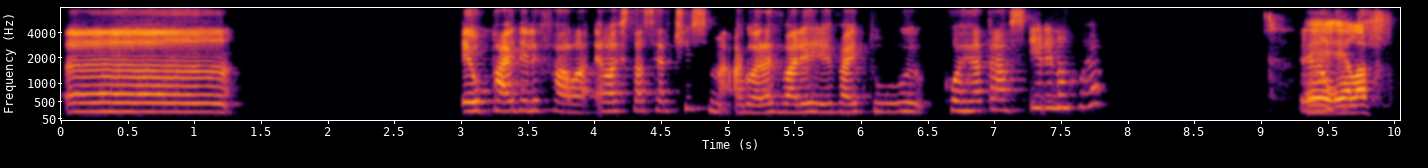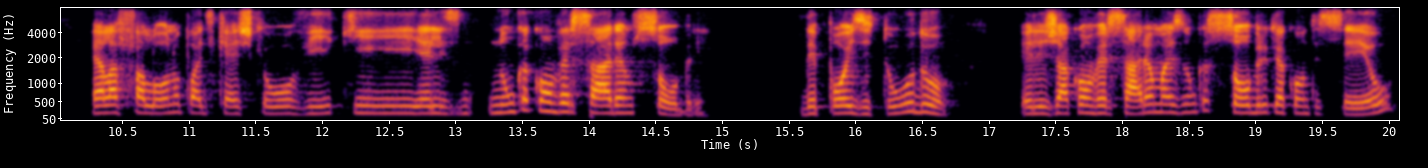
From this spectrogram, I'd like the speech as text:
Uh... E o pai dele fala, ela está certíssima, agora vai, vai tu correr atrás. E ele não correu. Ele é, não... Ela, ela falou no podcast que eu ouvi que eles nunca conversaram sobre. Depois de tudo, eles já conversaram, mas nunca sobre o que aconteceu.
